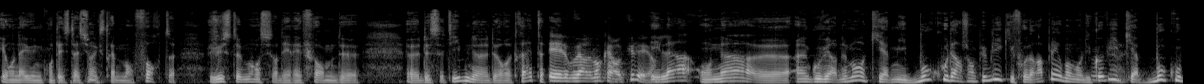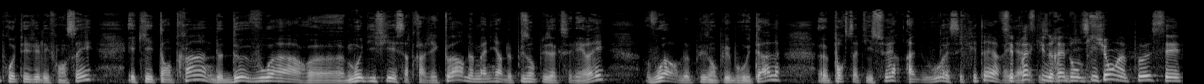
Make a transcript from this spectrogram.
et on a eu une contestation extrêmement forte justement sur des réformes de, euh, de ce type de, retraite. Et le gouvernement qui a reculé. Hein. Et là, on a euh, un gouvernement qui a mis beaucoup d'argent public, il faut le rappeler, au moment du Covid, qui a beaucoup protégé les Français et qui est en train de devoir modifier sa trajectoire de manière de plus en plus accélérée, voire de plus en plus brutale, pour satisfaire à nouveau à ces critères. C'est presque une rédemption un peu, c'est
